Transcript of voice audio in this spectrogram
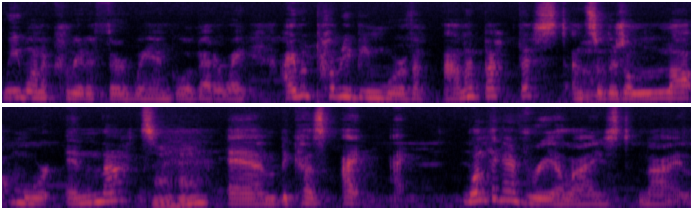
We want to create a third way and go a better way. I would probably be more of an Anabaptist, and so there's a lot more in that. Um, because I, I, one thing I've realized, Niall,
